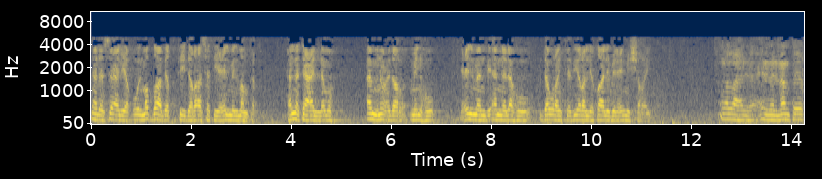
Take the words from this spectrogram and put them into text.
هذا سائل يقول ما الضابط في دراسة علم المنطق؟ هل نتعلمه أم نعذر منه علما بأن له دورا كبيرا لطالب العلم الشرعي؟ والله علم المنطق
